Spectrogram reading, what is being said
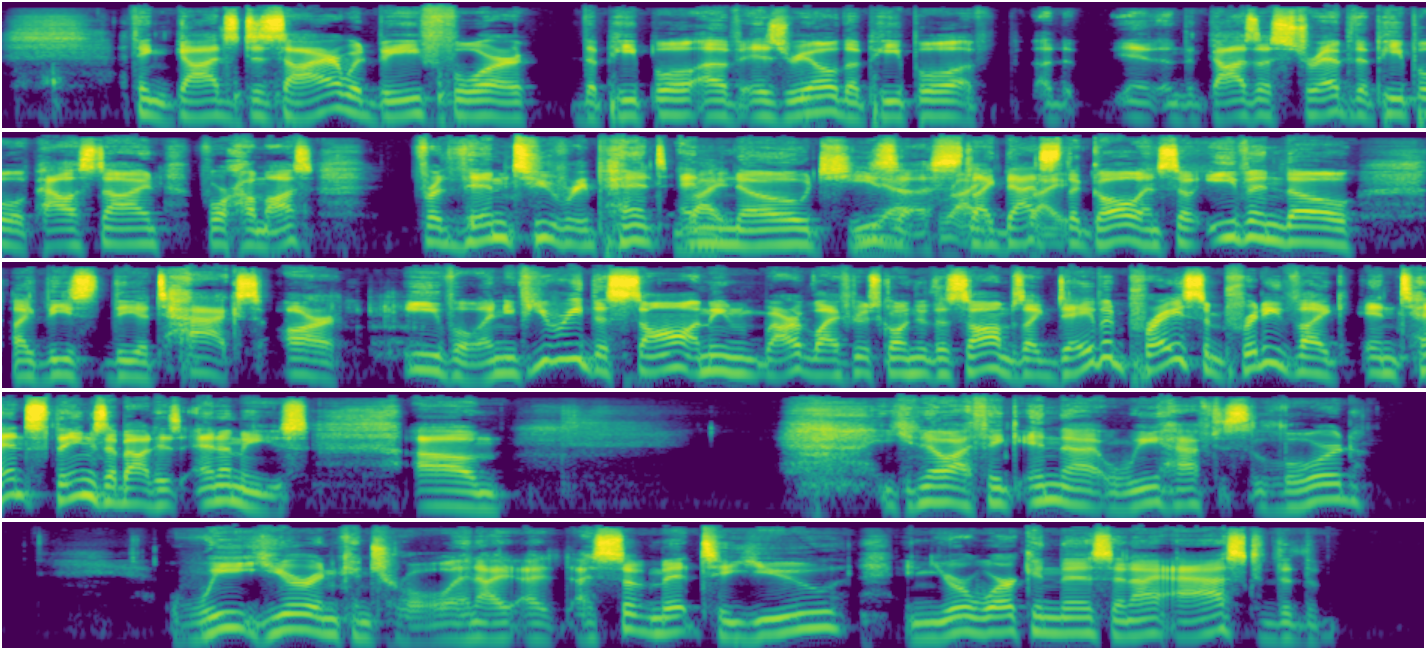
I think God's desire would be for the people of Israel, the people of, of the, in the Gaza Strip, the people of Palestine, for Hamas. For them to repent and Right. know Jesus, right, like that's right. the goal. And so, even though like these the attacks are evil, and if you read the Psalm, I mean, our life group's going through the Psalms. Like David prays some pretty like intense things about his enemies. Um, you know, I think in that we have to, Lord, we you're in control, and I, I I submit to you and your work in this, and I ask that the.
